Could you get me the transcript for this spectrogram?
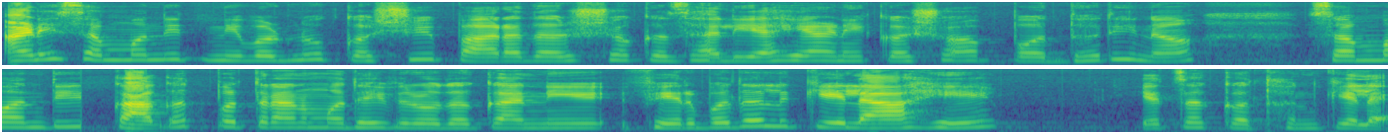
आणि संबंधित निवडणूक कशी पारदर्शक झाली आहे आणि कशा पद्धतीनं संबंधित कागदपत्रांमध्ये विरोधकांनी फेरबदल केला आहे याचं कथन केलंय.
